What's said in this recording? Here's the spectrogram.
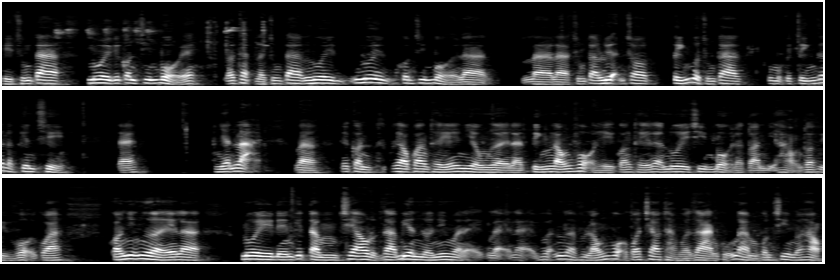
Thì chúng ta nuôi cái con chim bổi ấy nói thật là chúng ta nuôi nuôi con chim bổi là là là chúng ta luyện cho tính của chúng ta có một cái tính rất là kiên trì. Đấy, nhẫn lại. Và thế còn theo quang thấy nhiều người là tính nóng vội thì quang thấy là nuôi chim bổi là toàn bị hỏng thôi, vì vội quá. Có những người ấy là nuôi đến cái tầm treo được ra biên rồi nhưng mà lại lại lại vẫn là nóng vội quá, treo thẳng vào dàn cũng làm con chim nó hỏng.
